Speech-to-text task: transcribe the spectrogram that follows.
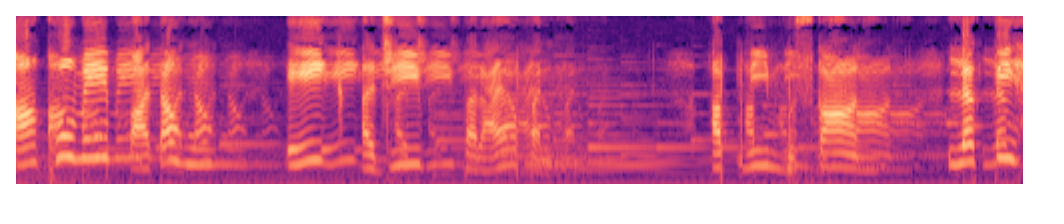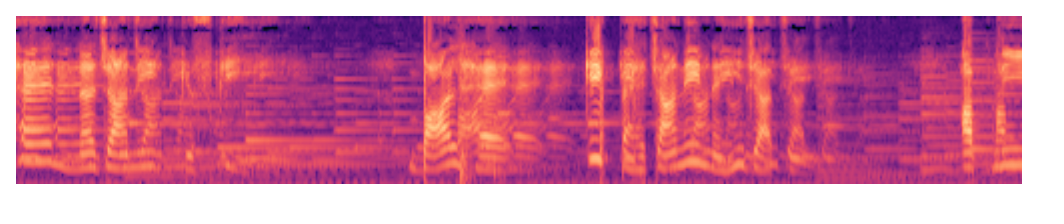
आँखों में पाता हूँ एक अजीब परायापन। अपनी मुस्कान लगती है न जाने किसकी। बाल है कि पहचाने नहीं जाते। अपनी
